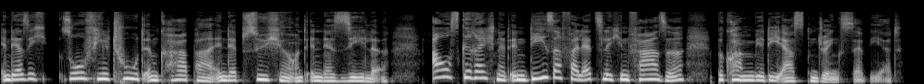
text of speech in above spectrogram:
in der sich so viel tut im Körper, in der Psyche und in der Seele. Ausgerechnet in dieser verletzlichen Phase bekommen wir die ersten Drinks serviert.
